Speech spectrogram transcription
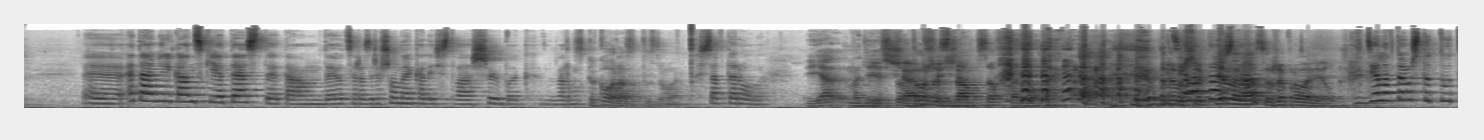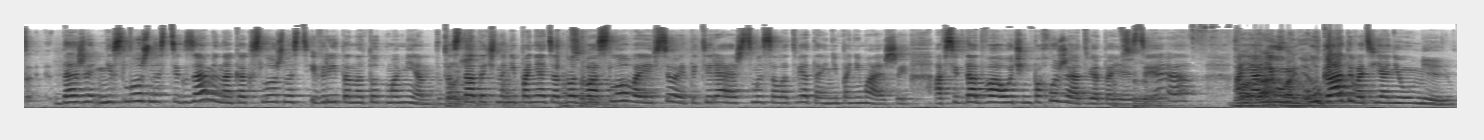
Э, Это американские тесты, там дается разрешенное количество ошибок. С какого раза ты сдала? Со второго. Я надеюсь, Есть что тоже еще. сдам со второго. Потому что первый раз уже провалил. Дело в том, что тут даже не сложность экзамена, как сложность иврита на тот момент. Точно. Достаточно не понять одно-два слова, и все, и ты теряешь смысл ответа и не понимаешь. И, а всегда два очень похожие ответа есть. А Два я не угадывать я не умею.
